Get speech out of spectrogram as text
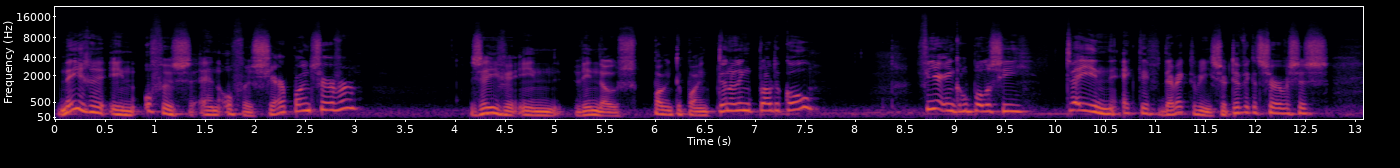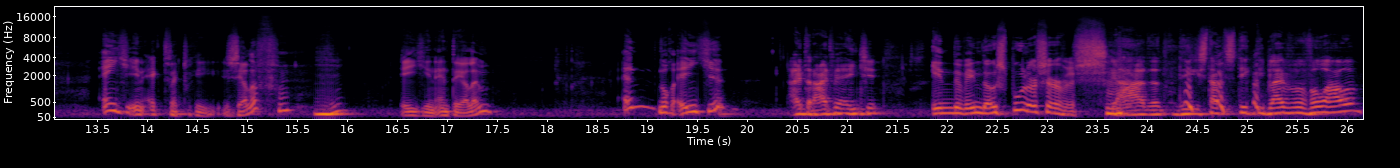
9 in Office en Office SharePoint Server, 7 in Windows Point-to-Point Tunneling Protocol, 4 in Group Policy, 2 in Active Directory Certificate Services, eentje in Active Directory zelf, eentje in NTLM en nog eentje Uiteraard weer eentje. In de Windows Spooler Service. Ja, dat, die statistiek die blijven we volhouden.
